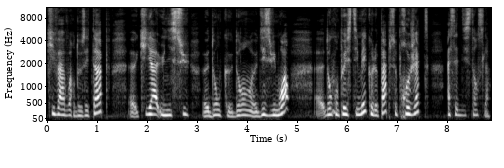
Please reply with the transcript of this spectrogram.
qui va avoir deux étapes, qui a une issue donc euh, dans 18 euh, mois. Euh, donc on peut estimer que le pape se projette à cette distance-là.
